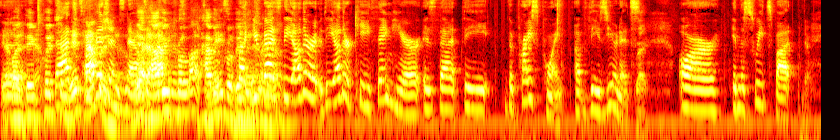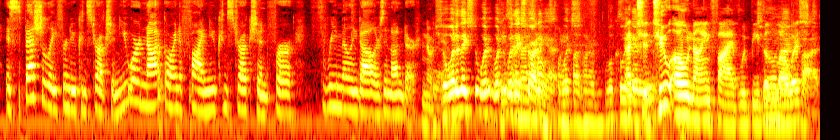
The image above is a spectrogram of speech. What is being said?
yeah, but yeah. they Yeah. put That's some. It's happening provisions now. Yeah, It's having pro- spots. having Amazing. provisions But you guys, the other the other key thing here is that the the price point of these units Right. are in the sweet spot, Yeah. especially for new construction. You are not going to find new construction for three million dollars and under. no So what are they? St- what what These were are they nice starting homes, at? What's 2500. what can we Uh, get? two- 2095 would be the 2095. lowest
